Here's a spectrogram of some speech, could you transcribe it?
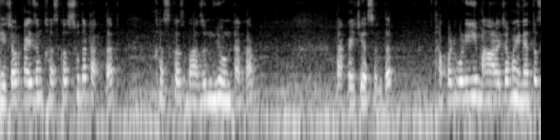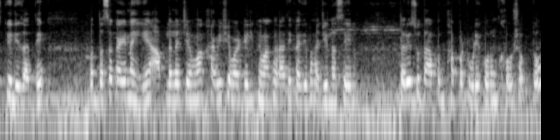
याच्यावर काही जण खसखससुद्धा टाकतात. खसखस भाजून घेऊन टाका. टाकायची असेल तर. थापटवडी ही महाळाच्या महिन्यातच केली जाते. पण तसं काही नाही आहे आपल्याला जेव्हा खावीशी वाटेल किंवा घरात एखादी भाजी नसेल तरीसुद्धा आपण थापटवडी करून खाऊ शकतो.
